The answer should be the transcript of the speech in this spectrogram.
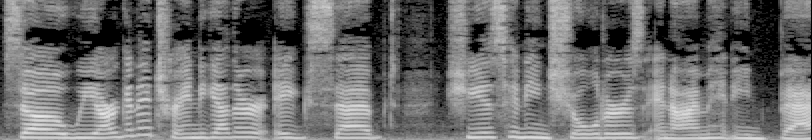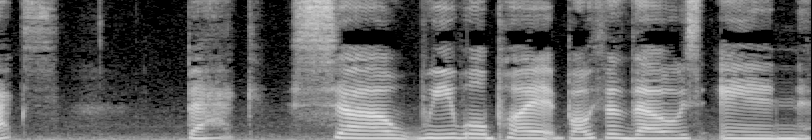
So we are gonna train together, except she is hitting shoulders and I'm hitting backs, back. So we will put both of those in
